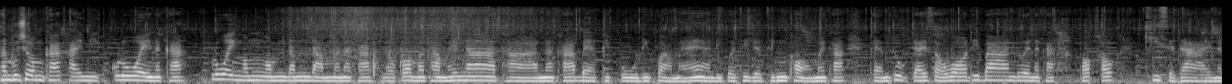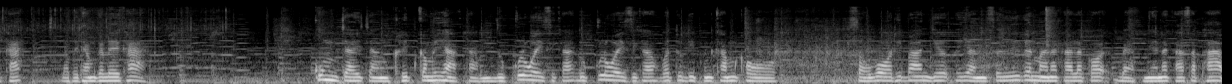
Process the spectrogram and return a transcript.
ท่านผู้ชมคะใครมีกล้วยนะคะ กล้วยงอมงอมดำดำๆนะคะเราก็มาทำให้หน้าทานนะคะ แบบพี่ปูดีกว่าไหมดีกว่าที่จะทิ้งของไหมคะแถมถูกใจสวที่บ้านด้วยนะคะ เพราะเขาขี้เสียดายนะคะ เราไปทำกันเลยค่ะ กุ้มใจจังคลิปก็ไม่อยากทำดูกล้วยสิคะดูกล้วยสิคะวัตถุดิบมันคำคอสวที่บ้านเยอะขยันซื้อกันมานะคะ แล้วก็แบบเนี้ยนะคะ สภาพ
